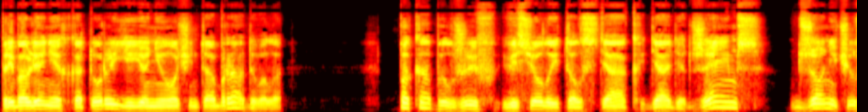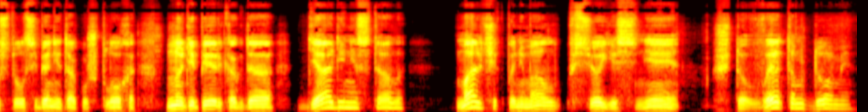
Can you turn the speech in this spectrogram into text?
прибавлениях которой ее не очень-то обрадовало. Пока был жив веселый толстяк дядя Джеймс, Джонни чувствовал себя не так уж плохо, но теперь, когда дяди не стало, Мальчик понимал все яснее, что в этом доме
